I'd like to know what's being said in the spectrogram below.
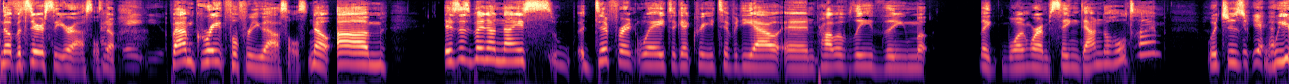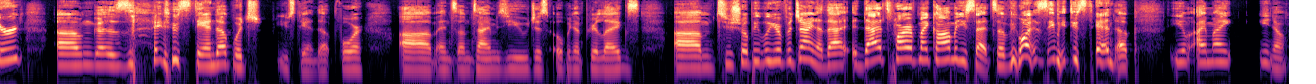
No, but seriously, you're assholes. No, hate you. but I'm grateful for you assholes. No, um, this has been a nice, different way to get creativity out, and probably the like one where I'm sitting down the whole time, which is Yes. weird. Um, because I do stand up, which you stand up for, um, and sometimes you just open up your legs, um, to show people your vagina. That that's part of my comedy set. So if you want to see me do stand up, you, I might, you know,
